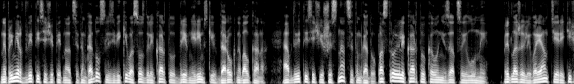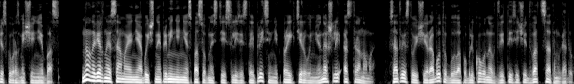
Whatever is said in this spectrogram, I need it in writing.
Например, в 2015 году слезевики воссоздали карту древнеримских дорог на Балканах, а в 2016 году построили карту колонизации Луны, предложили вариант теоретического размещения баз. Но, наверное, самое необычное применение способностей слизистой плесени к проектированию нашли астрономы. Соответствующая работа была опубликована в 2020 году.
